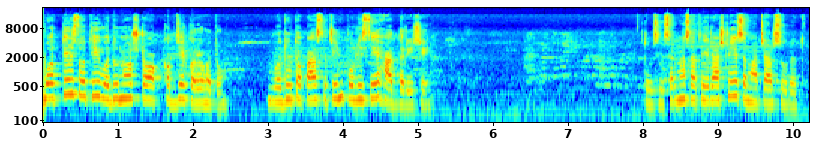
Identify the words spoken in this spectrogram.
બોતેરસોથી વધુનો સ્ટોક કબજે કર્યો હતો. વધુ તપાસ સચિન પોલીસે હાથ ધરી છે. તુલસી શર્મા સાથે રાષ્ટ્રીય સમાચાર સુરત.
